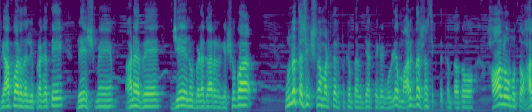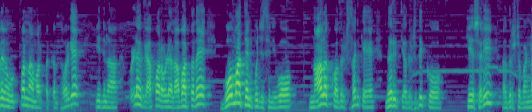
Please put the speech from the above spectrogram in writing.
ವ್ಯಾಪಾರದಲ್ಲಿ ಪ್ರಗತಿ, ರೇಷ್ಮೆ, ಅಣಬೆ, ಜೇನು ಬೆಳೆಗಾರರಿಗೆ ಶುಭ. ಉನ್ನತ ಶಿಕ್ಷಣ ಮಾಡ್ತಾ ಇರ್ತಕ್ಕಂಥ ವಿದ್ಯಾರ್ಥಿಗಳಿಗೆ ಒಳ್ಳೆಯ ಮಾರ್ಗದರ್ಶನ ಸಿಗ್ತಕ್ಕಂಥದ್ದು. ಹಾಲು ಮತ್ತು ಹಾಲಿನ ಉತ್ಪನ್ನ ಮಾಡ್ತಕ್ಕಂಥವ್ರಿಗೆ ಈ ದಿನ ಒಳ್ಳೆಯ ವ್ಯಾಪಾರ ಒಳ್ಳೆಯ ಲಾಭ ಆಗ್ತದೆ. ಗೋಮಾತೆಯನ್ನು ಪೂಜಿಸಿ ನೀವು. ನಾಲ್ಕು ಅದೃಷ್ಟ ಸಂಖ್ಯೆ ನೈಋತ್ಯ ಅದೃಷ್ಟ ದಿಕ್ಕು, ಕೇಸರಿ ಅದೃಷ್ಟ ಬಣ್ಣ.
